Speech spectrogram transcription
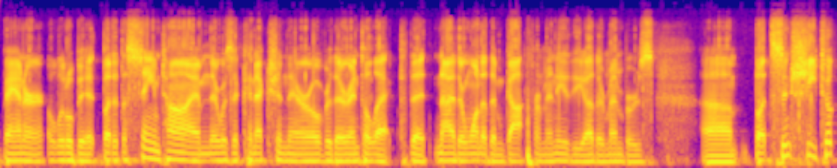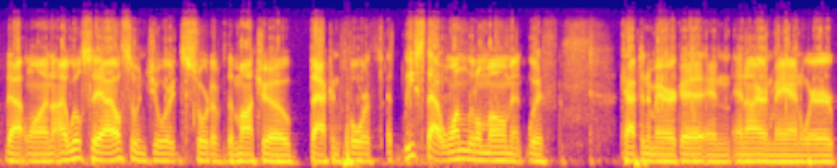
Banner a little bit, but at the same time, there was a connection there over their intellect that neither one of them got from any of the other members Um, but since she took that one, I will say I also enjoyed sort of the macho back and forth. At least that one little moment with Captain America and, and Iron Man where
